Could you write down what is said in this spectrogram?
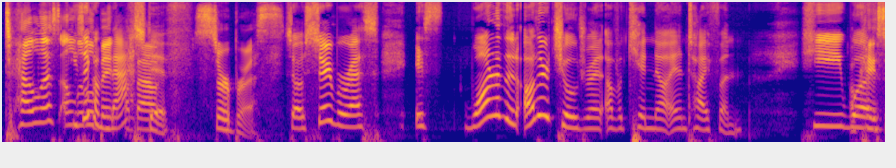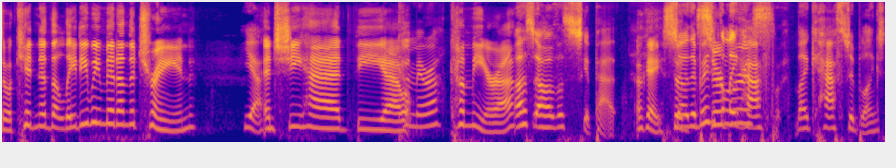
tell us a little like a bit about. Cerberus. So Cerberus is one of the other children of Echidna and Typhon. He was Okay, so Echidna, the lady we met on the train, yeah. and she had the uh, Chimera? Chimera. let's oh, let's skip that. okay, so, So, they're basically Cerberus, half like half siblings,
